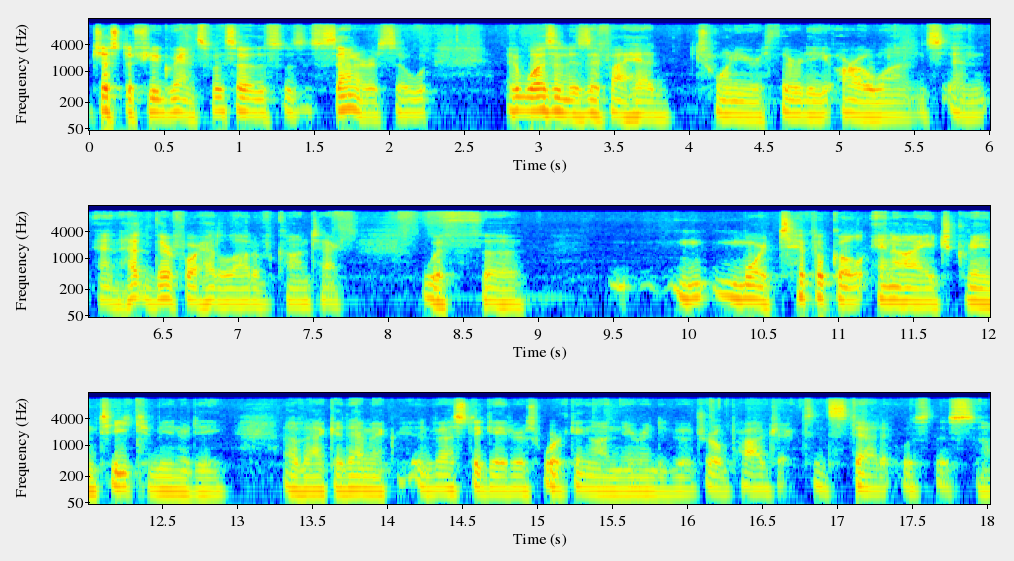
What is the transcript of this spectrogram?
just a few grants. So this was a center. So it wasn't as if I had 20 or 30 R01s and and had therefore had a lot of contact with uh, more typical NIH grantee community of academic investigators working on their individual projects. Instead, it was this uh,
